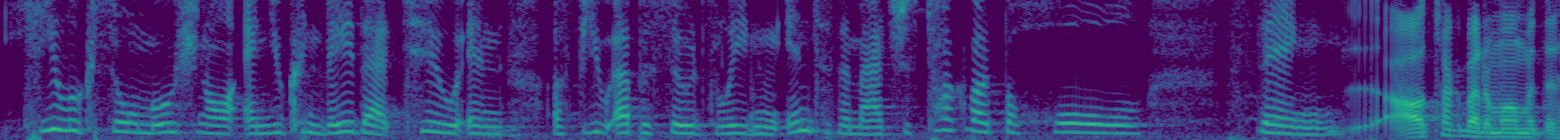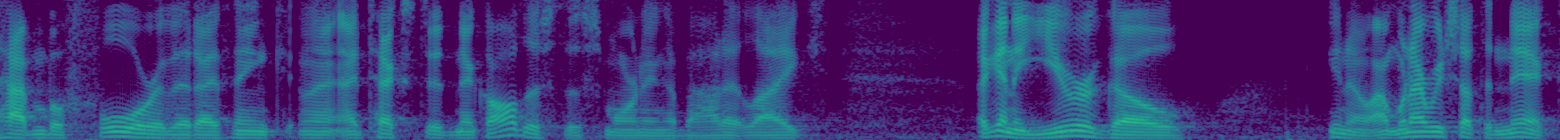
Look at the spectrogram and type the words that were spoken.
he looked so emotional, and you conveyed that too in a few episodes leading into the match. Just talk about the whole thing. I'll talk about a moment that happened before that I think, and I texted Nick Aldis this morning about it. Like, again, a year ago, you know, when I reached out to Nick,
